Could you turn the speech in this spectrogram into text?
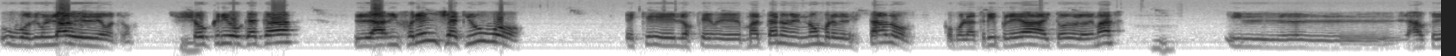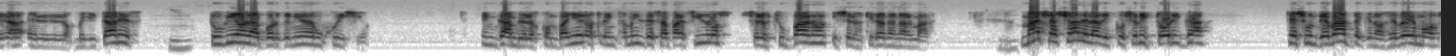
hubo de un lado y de otro. Mm. Yo creo que acá la diferencia que hubo es que los que mataron en nombre del Estado, como la AAA y todo lo demás, mm y las autoridades, los militares tuvieron la oportunidad de un juicio. En cambio, los compañeros 30.000 desaparecidos se los chuparon y se los tiraron al mar. Más allá de la discusión histórica, que es un debate que nos debemos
